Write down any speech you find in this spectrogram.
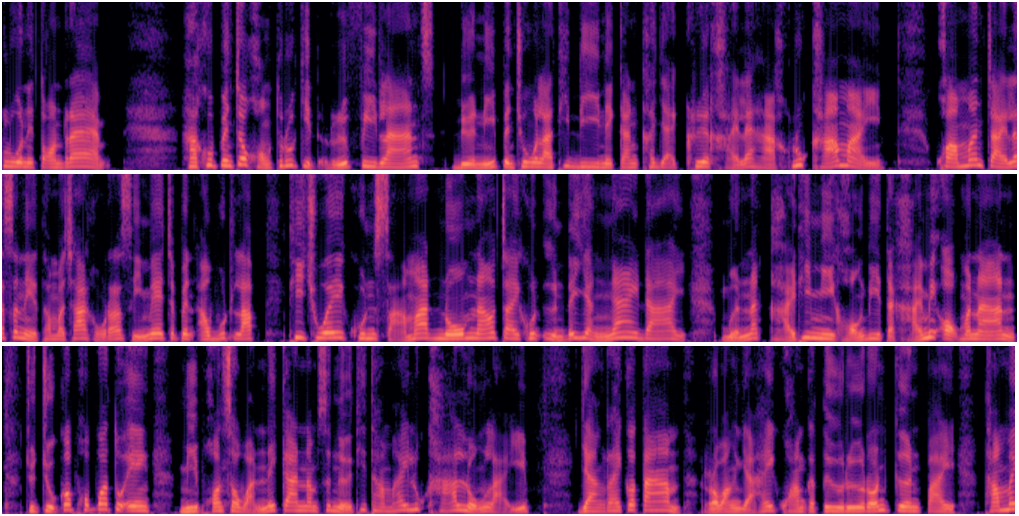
กลัวในตอนแรก หากคุณเป็นเจ้าของธุรกิจหรือฟรีแลนซ์เดือนนี้เป็นช่วงเวลาที่ดีในการขยายเครือข่ายและหาลูกค้าใหม่ ความมั่นใจและเสน่ห์ธรรมชาติของราศีเมษจะเป็นอาวุธลับ ที่ช่วยให้คุณสามารถโน้มน้าวใจคนอื่นได้อย่างง่ายดายเหมือนนักขายที่มีของดีแต่ขายไม่ออกมานาน จู่ๆก็พบว่าตัวเองมีพรสวรรค์ในการนำเสนอที่ทำให้ลูกค้าหลงไหล อย่างไรก็ตาม ระวังอย่าให้ความกระตือรือร้นเกินไปทำให้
